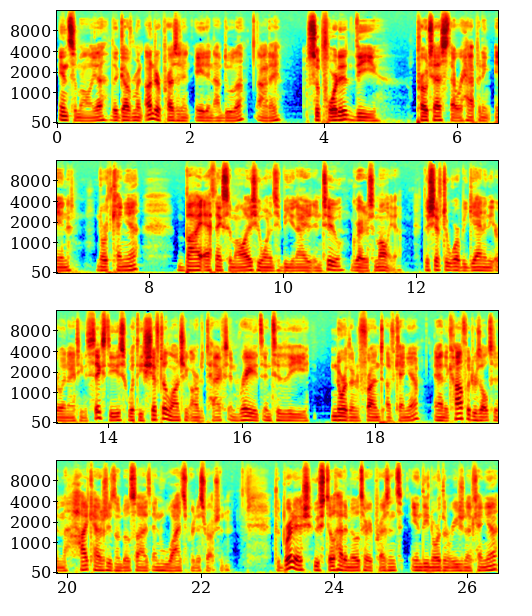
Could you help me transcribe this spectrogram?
In Somalia, the government under President Aden Abdullah Adde supported the protests that were happening in North Kenya by ethnic Somalis who wanted to be united into Greater Somalia. The Shifta War began in the early 1960s with the Shifta launching armed attacks and raids into the northern front of Kenya, and the conflict resulted in high casualties on both sides and widespread disruption. The British, who still had a military presence in the northern region of Kenya,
